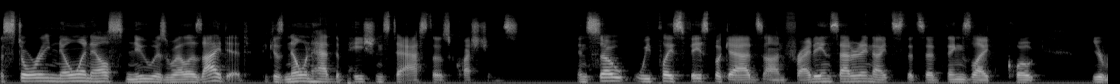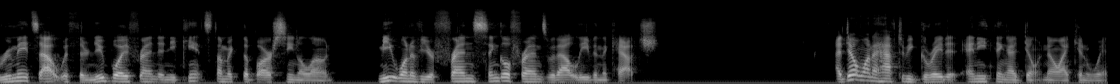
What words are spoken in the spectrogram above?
A story no one else knew as well as I did because no one had the patience to ask those questions. And so we placed Facebook ads on Friday and Saturday nights that said things like, quote, your roommate's out with their new boyfriend and you can't stomach the bar scene alone. Meet one of your friend's single friends without leaving the couch. I don't want to have to be great at anything I don't know I can win.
